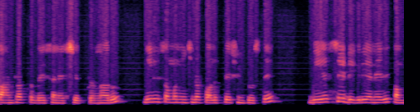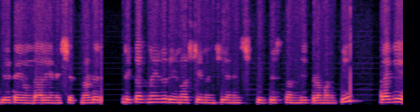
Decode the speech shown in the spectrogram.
కాంట్రాక్ట్ బేస్ అనేది చెప్తున్నారు. దీనికి సంబంధించిన క్వాలిఫికేషన్ చూస్తే బిఎస్సి డిగ్రీ అనేది కంప్లీట్ అయి ఉండాలి అనేసి చెప్తున్నాడు. రికగ్నైజ్డ్ యూనివర్సిటీ నుంచి అనేసి చూపిస్తుంది ఇక్కడ మనకి. అలాగే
